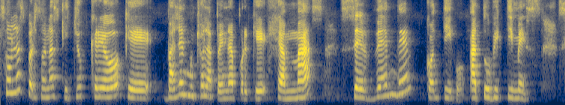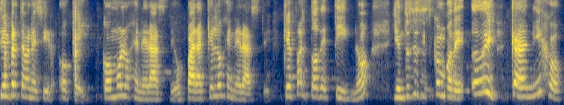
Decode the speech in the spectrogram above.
son las personas que yo creo que valen mucho la pena porque jamás se venden contigo, a tu victimez. Siempre te van a decir, ok, ¿cómo lo generaste? ¿O para qué lo generaste? ¿Qué faltó de ti? ¿No? Y entonces es como de, uy, canijo,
